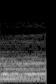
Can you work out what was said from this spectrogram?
Oh.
